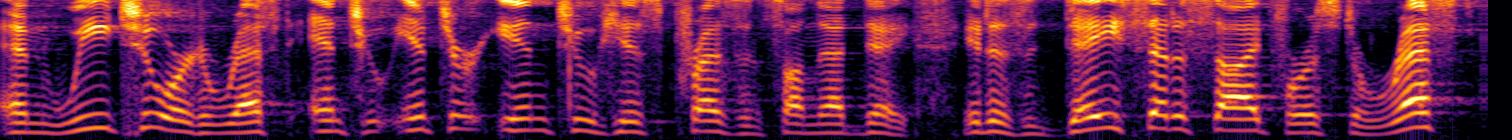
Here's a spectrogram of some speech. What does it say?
And we too are to rest and to enter into his presence on that day. It is a day set aside for us to rest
